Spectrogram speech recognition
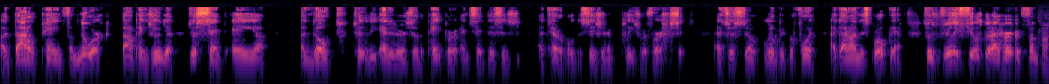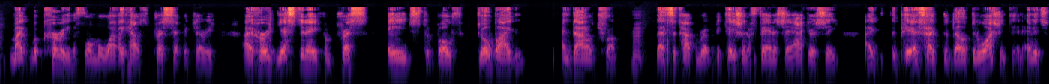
uh, Donald Payne from Newark, Donald Payne Jr., just sent a, uh, a note to the editors of the paper and said, This is a terrible decision and please reverse it. That's just a little bit before I got on this program. So it really feels good. I heard from huh. Mike McCurry, the former White House press secretary, I heard yesterday from press aides to both Joe Biden and Donald Trump. Hmm. That's the type of reputation of fairness and accuracy I the pairs I've developed in Washington. And it's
